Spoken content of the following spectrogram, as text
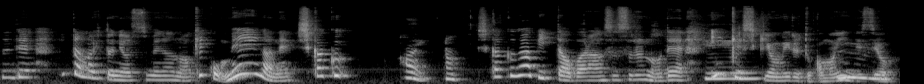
それで、ピッタの人におすすめなのは結構目がね、視覚。はい。うん。視覚がピッタをバランスするので、いい景色を見るとかもいいんですよ。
